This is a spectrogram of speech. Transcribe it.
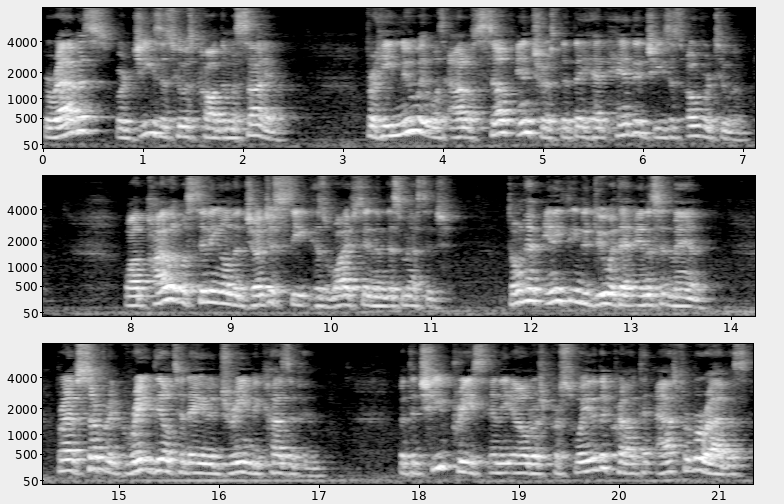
Barabbas or Jesus, who was called the Messiah. For he knew it was out of self interest that they had handed Jesus over to him. While Pilate was sitting on the judge's seat, his wife sent him this message Don't have anything to do with that innocent man, for I have suffered a great deal today in a dream because of him. But the chief priests and the elders persuaded the crowd to ask for Barabbas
